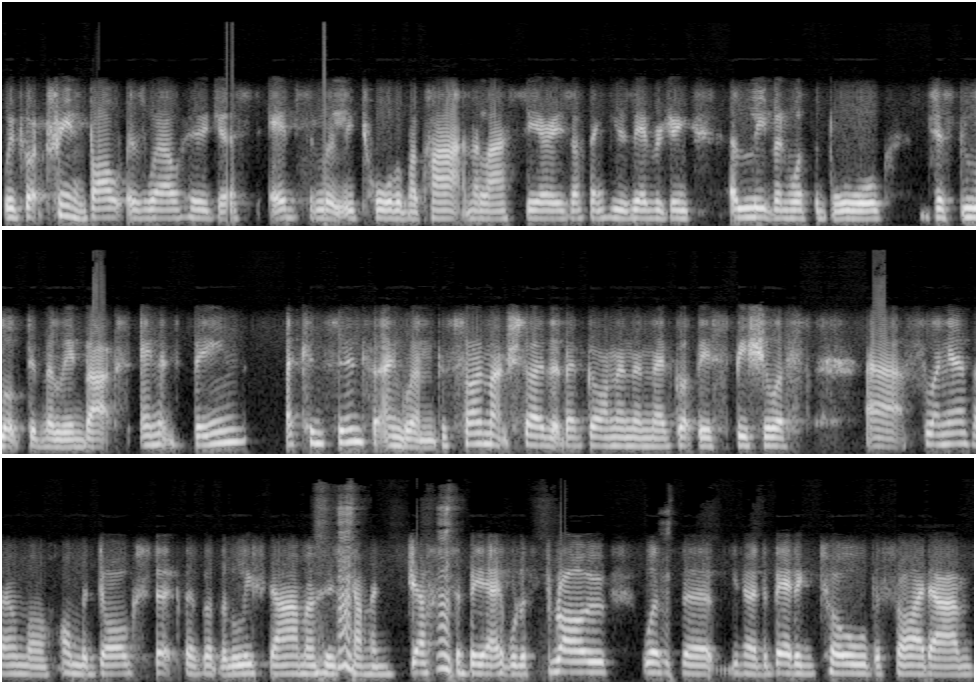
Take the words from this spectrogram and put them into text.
We've got Trent Boult as well, who just absolutely tore them apart in the last series. I think he was averaging 11 with the ball just looked a million bucks. And it's been a concern for England. There's so much so that they've gone in and they've got their specialist uh, flinger on the, on the dog stick. They've got the left armour who's coming just to be able to throw with the you know the batting tool, the side arm,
